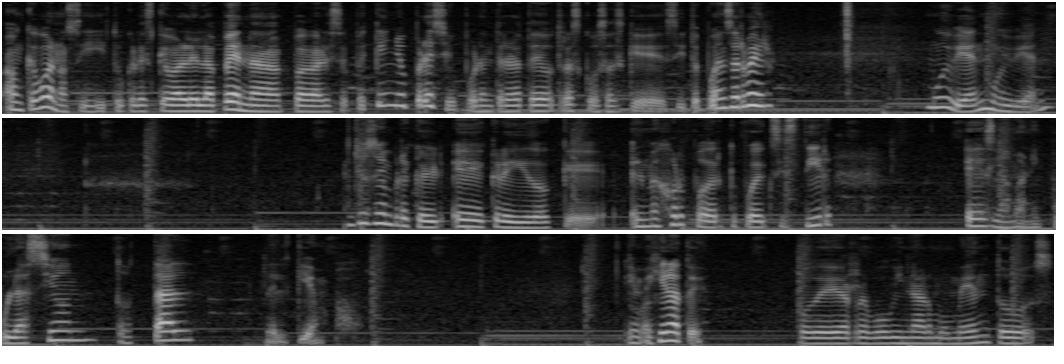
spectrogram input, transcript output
Aunque bueno, si tú crees que vale la pena pagar ese pequeño precio por enterarte de otras cosas que sí te pueden servir, muy bien, muy bien. Yo siempre he creído que el mejor poder que puede existir es la manipulación total del tiempo. Imagínate, poder rebobinar momentos,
